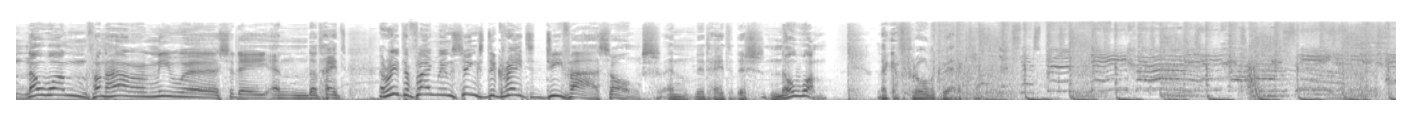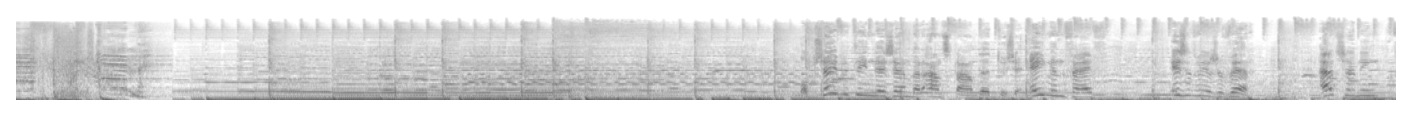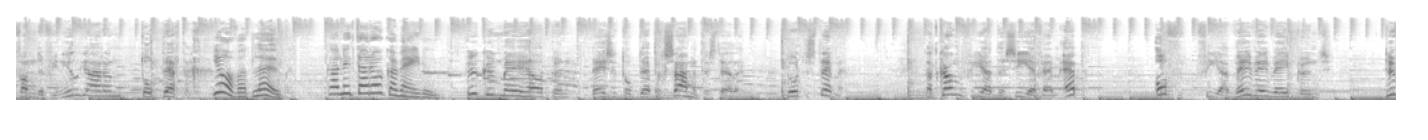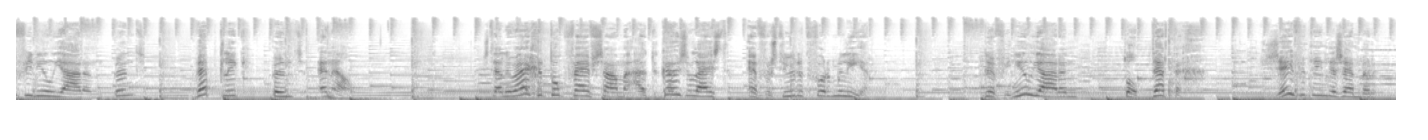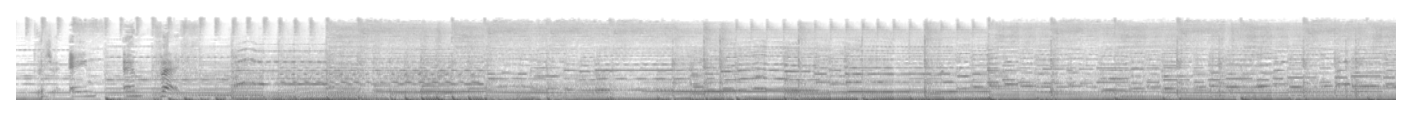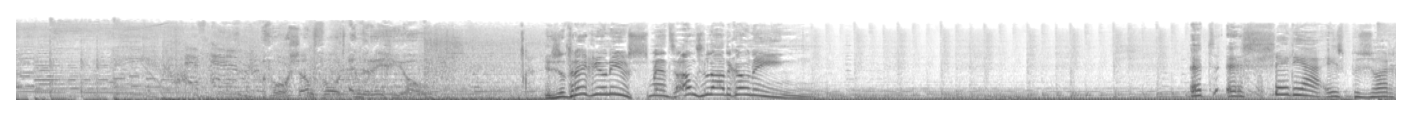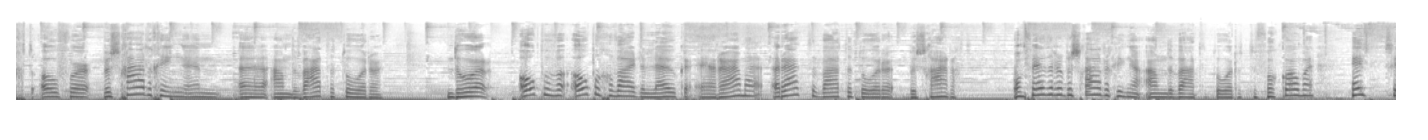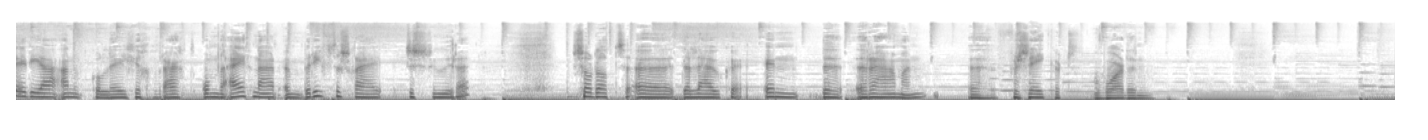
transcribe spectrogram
No One, van haar nieuwe cd. En dat heet Aretha Franklin Sings the Great Diva Songs. En dit heette dus No One. Lekker vrolijk werkje. Op 17 december aanstaande tussen 1 en 5 is het weer zover. Uitzending van de vinyljaren top 30. Joh, wat leuk. Kan ik daar ook aan meedoen? U kunt meehelpen deze top 30 samen te stellen door te stemmen. Dat kan via de CFM-app of via www.devinyljaren.webklik.nl Stel uw eigen top 5 samen uit de keuzelijst en verstuur het formulier. De vinyljaren top 30. 17 december tussen 1 en 5. Voor Zandvoort en de regio. Dit is het regio nieuws met Angela de Koning. Het eh, CDA is bezorgd over beschadigingen eh, aan de watertoren. Door open, opengewaaide luiken en ramen raakt de watertoren beschadigd. Om verdere beschadigingen aan de watertoren te voorkomen... heeft het CDA aan het college gevraagd om de eigenaar een brief te, te sturen... zodat eh, de luiken en de ramen verzekerd worden.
